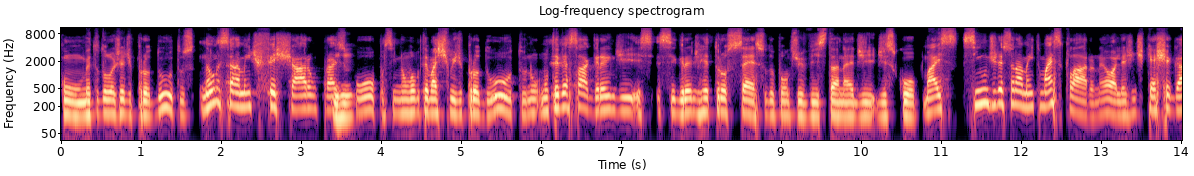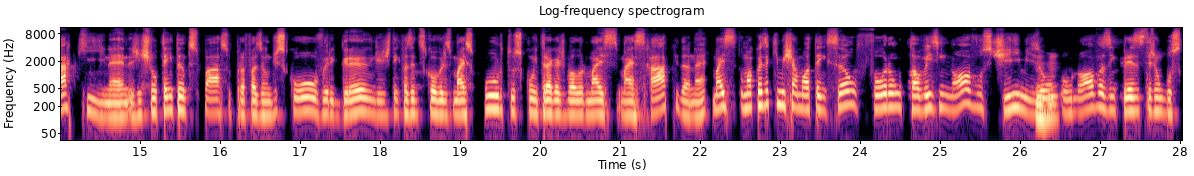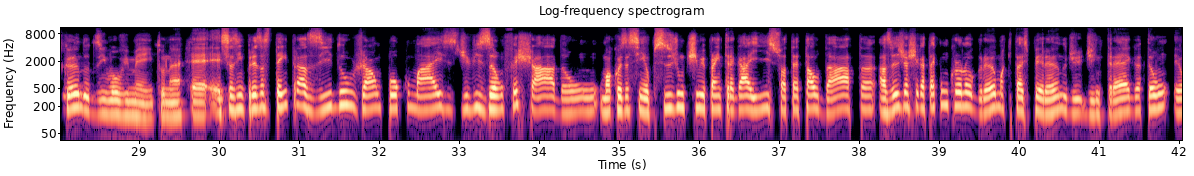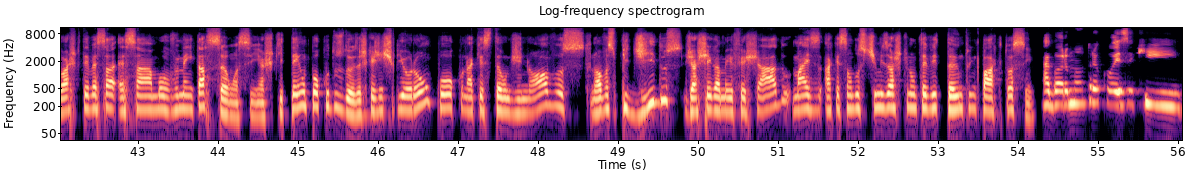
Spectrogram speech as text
com metodologia de produtos não necessariamente fecharam para uhum. escopo, assim, não vamos ter mais time de produto, não, não teve essa grande, esse, esse, grande retrocesso do ponto de vista né, de, de escopo, mas sim um direcionamento mais claro, né? Olha, a gente quer chegar aqui, né? A gente não tem tanto espaço para fazer um discovery grande, a gente tem que fazer discoveries mais curtos, com entrega de valor mais, mais rápida, né? Mas uma coisa que me chamou a atenção foram talvez em novos times uhum. ou, ou, novas empresas estejam buscando desenvolvimento, né? É, essas empresas têm trazido já um pouco mais de visão fechada, um, uma coisa assim, eu preciso de um time para entregar isso até tal data. Às vezes já chega até com um cronograma que está esperando de, de entrega. Então, eu acho que teve essa, essa movimentação, assim. Acho que tem um pouco dos dois. Acho que a gente piorou um pouco na questão de novos, novos pedidos, já chega meio fechado, mas a questão dos times eu acho que não teve tanto impacto assim. Agora, uma outra coisa que,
